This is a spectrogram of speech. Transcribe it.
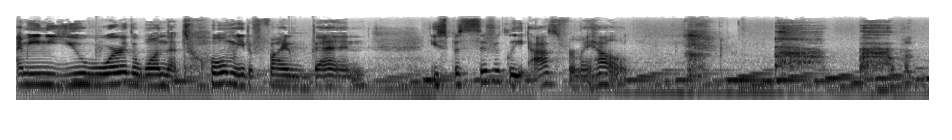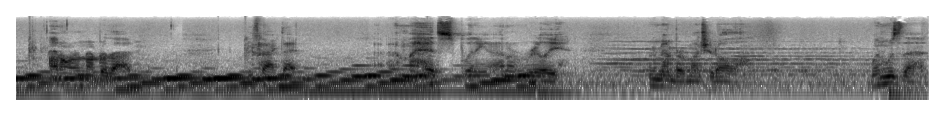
I mean, you were the one that told me to find Ben. You specifically asked for my help. I don't remember that. In fact, I, uh, my head's splitting. I don't really remember much at all. When was that?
